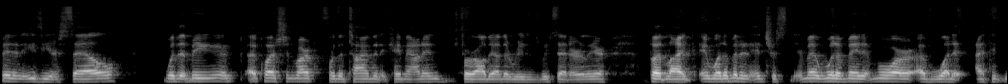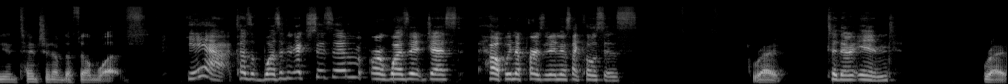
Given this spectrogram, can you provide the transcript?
been an easier sell with it being a, a, question mark for the time that it came out in for all the other reasons we said earlier. But like it would have been an interest it would have made it more of what it, I think the intention of the film was. Yeah, because was it an exorcism or was it just helping a person in a psychosis? Right. To their end. Right.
